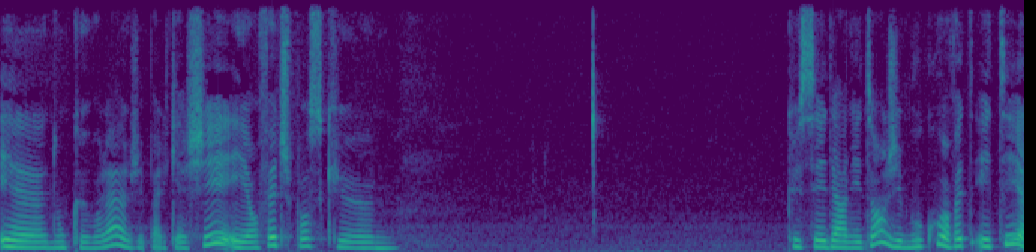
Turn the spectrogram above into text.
Et euh, donc euh, voilà, je vais pas le cacher. Et en fait, je pense que que ces derniers temps, j'ai beaucoup en fait été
